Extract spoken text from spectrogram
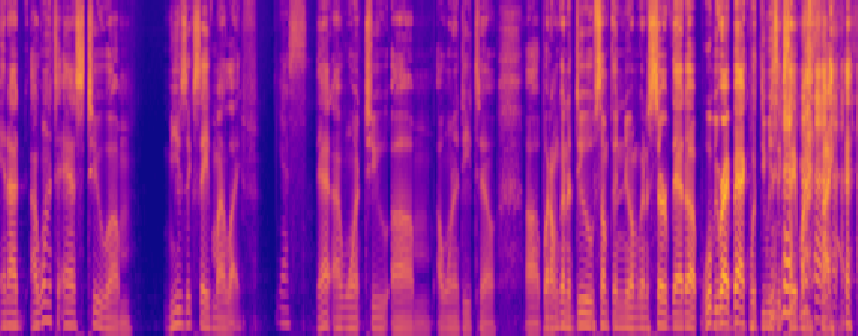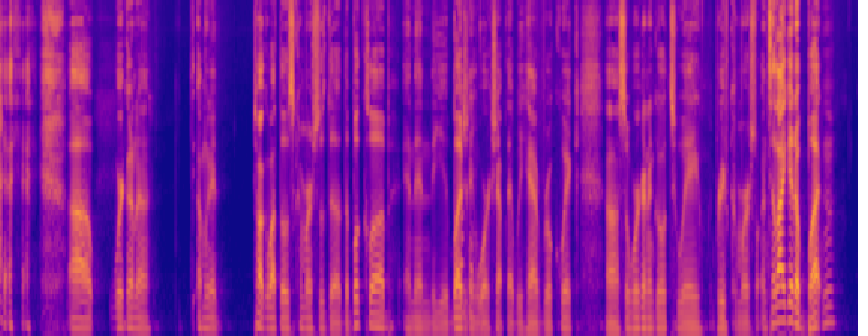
and I I wanted to ask too. Um, music saved my life. Yes. That I want to um I want to detail, uh, but I'm gonna do something new. I'm gonna serve that up. We'll be right back with the music save my life. uh, we're gonna I'm gonna talk about those commercials, the the book club, and then the budgeting Okay. workshop that we have real quick. Uh, so we're gonna go to a brief commercial until I get a button.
